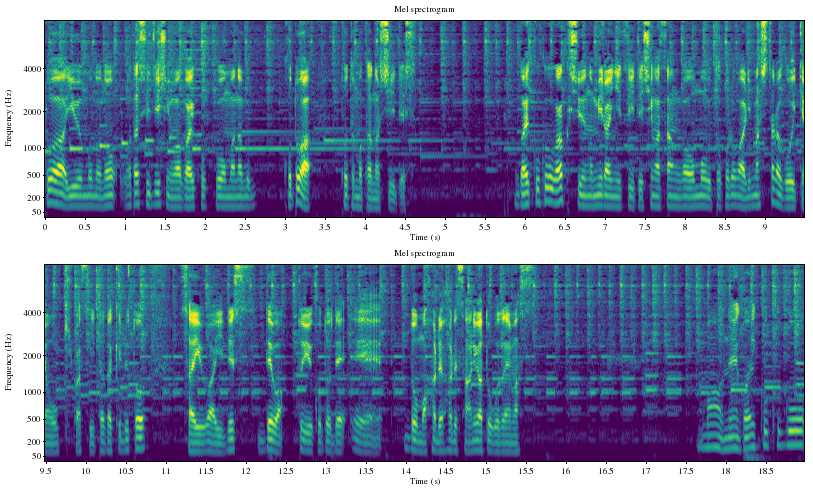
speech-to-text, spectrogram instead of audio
とはいうものの私自身は外国語を学ぶことはとても楽しいです。外国語学習の未来について志賀さんが思うところがありましたらご意見をお聞かせいただけると幸いです。では、ということで、えー、どうもはるはるさんありがとうございます。まあね、外国語を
